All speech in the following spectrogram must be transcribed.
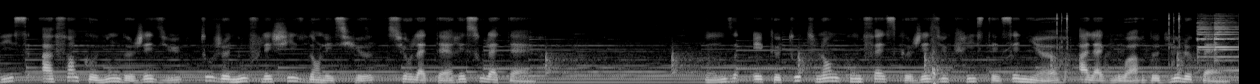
10. Afin qu'au nom de Jésus, tout genou fléchisse dans les cieux, sur la terre et sous la terre. 11. Et que toute langue confesse que Jésus-Christ est Seigneur, à la gloire de Dieu le Père.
